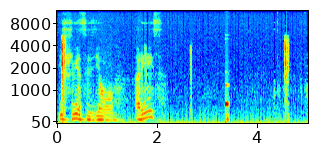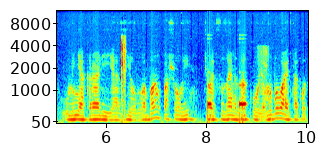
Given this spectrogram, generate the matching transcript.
из Швеции сделал рейс. У меня короли я сделал в пошел и человек с узами заколил. Ну, бывает так вот.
